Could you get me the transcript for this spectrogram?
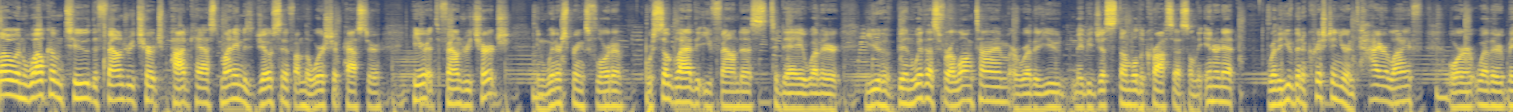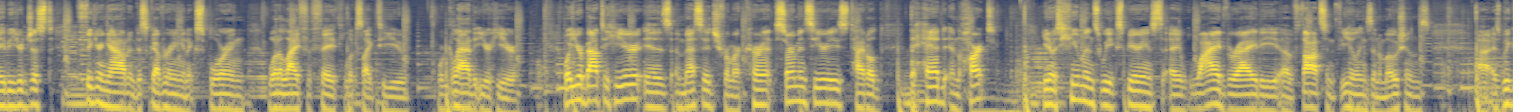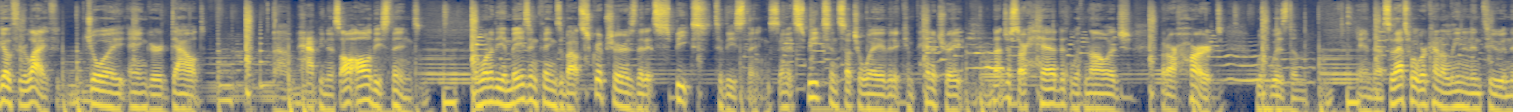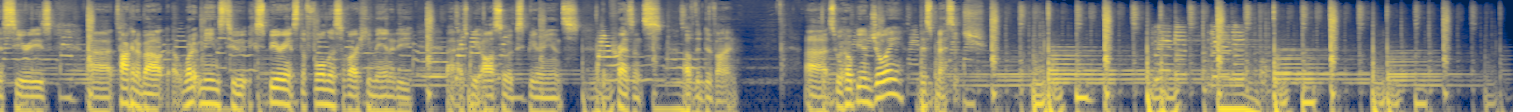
Hello and welcome to the Foundry Church podcast. My name is Joseph. I'm the worship pastor here at the Foundry Church in Winter Springs, Florida. We're so glad that you found us today, whether you have been with us for a long time or whether you maybe just stumbled across us on the internet, whether you've been a Christian your entire life, or whether maybe you're just figuring out and discovering and exploring what a life of faith looks like to you. We're glad that you're here. What you're about to hear is a message from our current sermon series titled The Head and the Heart. You know, as humans, we experience a wide variety of thoughts and feelings and emotions uh, as we go through life joy, anger, doubt, um, happiness, all, all of these things. And one of the amazing things about Scripture is that it speaks to these things, and it speaks in such a way that it can penetrate not just our head with knowledge, but our heart with wisdom. And uh, so that's what we're kind of leaning into in this series, uh, talking about what it means to experience the fullness of our humanity uh, as we also experience the presence of the divine. Uh, so we hope you enjoy this message.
